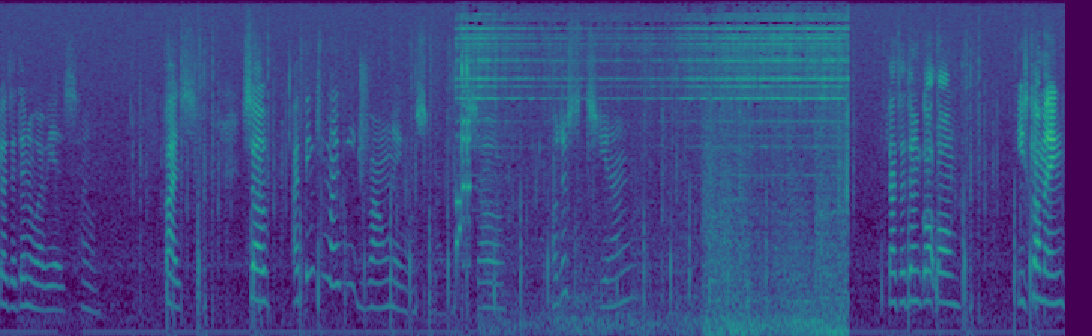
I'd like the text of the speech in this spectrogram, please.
Guys, I don't know where he is. Hang on. Guys, so I think he might be drowning or something. So I'll just, you know. Guys, I don't got long. He's coming.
